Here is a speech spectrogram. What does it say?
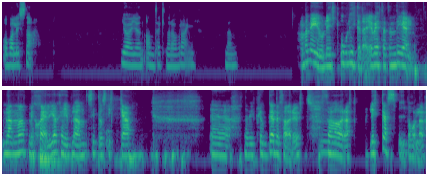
och bara lyssna. Jag är ju en antecknare av rang. Men... Ja, man är ju olika, olika där. Jag vet att en del, bland annat mig själv, jag kan ju ibland sitta och sticka eh, när vi pluggade förut mm. för att lyckas bibehålla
